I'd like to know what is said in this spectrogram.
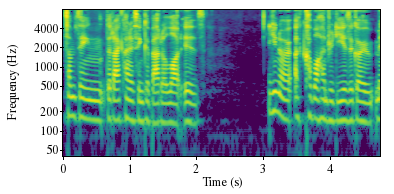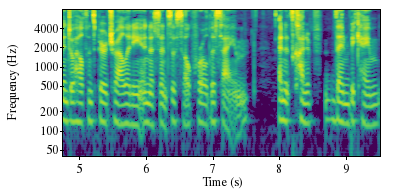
Something that I kind of think about a lot is you know, a couple hundred years ago, mental health and spirituality in a sense of self were all the same and it's kind of then became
